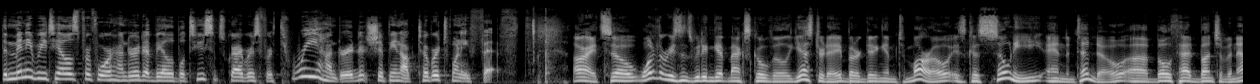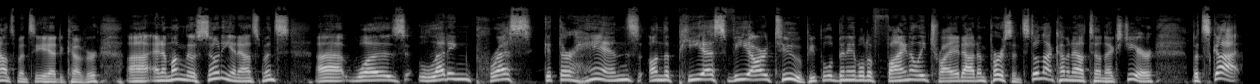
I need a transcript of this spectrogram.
The mini retails for $400, available to subscribers for $300. shipping October 25th. All right, so one of the reasons we didn't get Max Scoville yesterday, but are getting him tomorrow, is because Sony and Nintendo uh, both had a bunch of announcements he had to cover. Uh, and among those Sony announcements uh, was letting press get their hands on the PSVR 2. People have been able to finally try it out in person. Still not coming out till next year. But Scott,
